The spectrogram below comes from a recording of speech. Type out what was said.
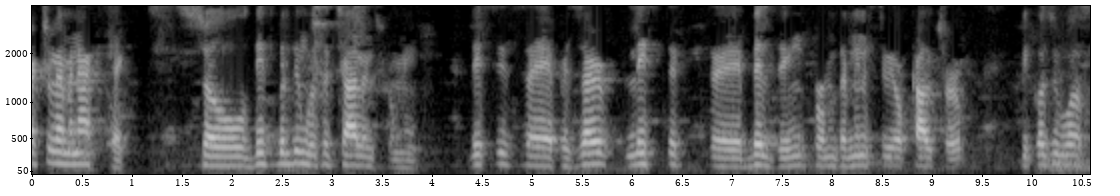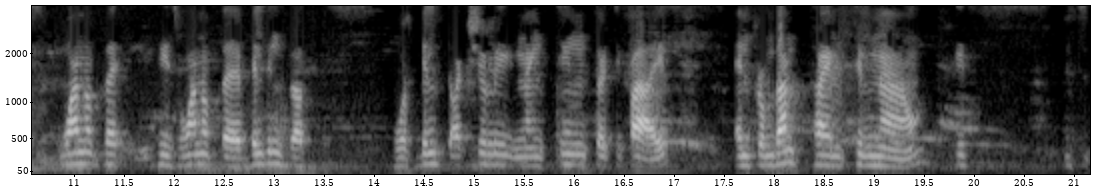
actually I'm an architect, so this building was a challenge for me. This is a preserved listed uh, building from the Ministry of Culture because it was one of the it is one of the buildings that was built actually in 1935 and from that time till now it's it's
